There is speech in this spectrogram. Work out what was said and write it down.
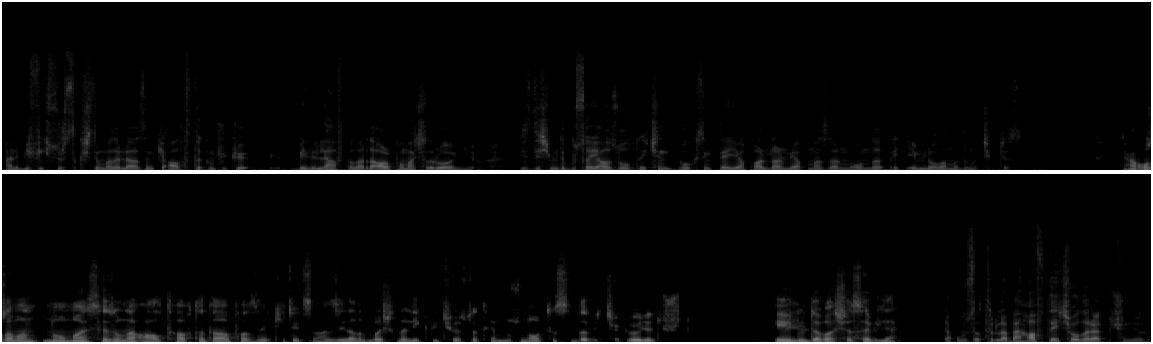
hani bir fikstür sıkıştırmaları lazım ki 6 takım çünkü belirli haftalarda Avrupa maçları oynuyor. Bizde şimdi bu sayı az olduğu için Boxing Day yaparlar mı yapmazlar mı onda pek emin olamadım açıkçası. Ya o zaman normal sezona 6 hafta daha fazla ekleyeceksin. Haziran'ın başında lig bitiyorsa Temmuz'un ortasında bitecek. Öyle düşün. Eylül'de başlasa bile. Ya uzatırlar. Ben hafta içi olarak düşünüyorum.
